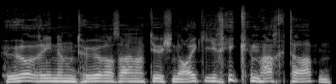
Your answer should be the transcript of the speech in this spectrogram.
Hörerinnen und Hörer natürlich neugierig gemacht haben?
